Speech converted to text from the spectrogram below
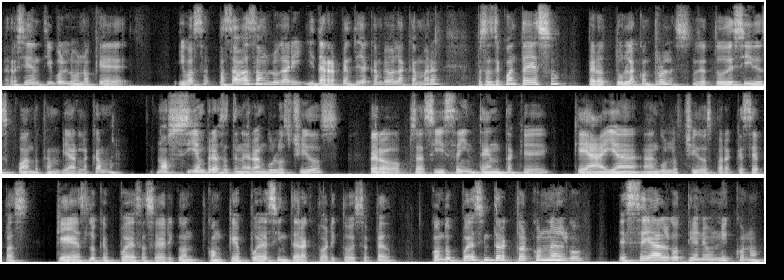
Resident Evil 1 que ibas pasabas a un lugar y, de repente ya cambiaba la cámara, pues haz de cuenta eso, pero tú la controlas, o sea, tú decides cuándo cambiar la cámara. No siempre vas a tener ángulos chidos, pero o sea, sí se intenta que, que haya ángulos chidos para que sepas qué es lo que puedes hacer y con, con qué puedes interactuar y todo ese pedo. Cuando puedes interactuar con algo, ese algo tiene un icono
